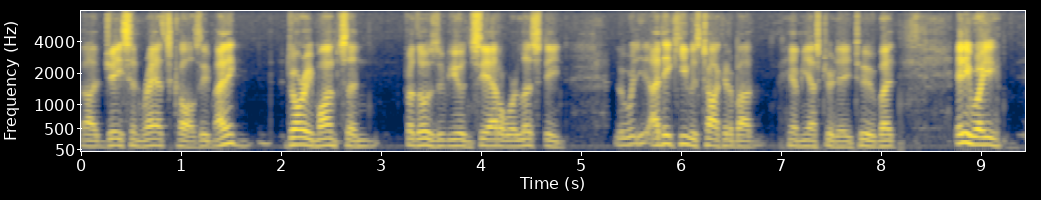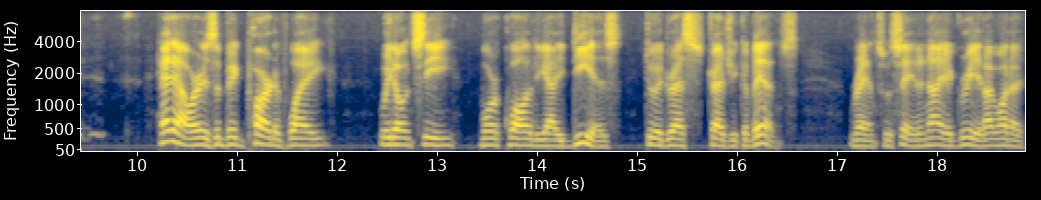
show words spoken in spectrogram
uh, Jason Rantz calls him. I think Dori Monson, for those of you in Seattle were listening, I think he was talking about him yesterday too. But anyway, Hanauer is a big part of why we don't see more quality ideas to address tragic events, Rantz was saying. And I agree. And I want to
